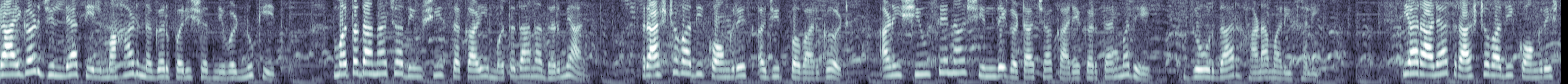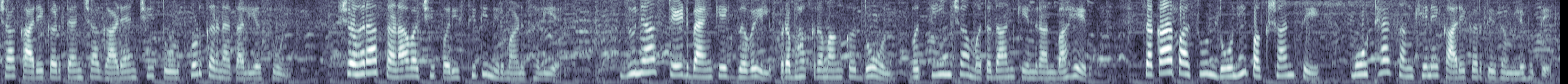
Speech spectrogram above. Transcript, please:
रायगड जिल्ह्यातील महाड नगर परिषद निवडणुकीत मतदानाच्या दिवशी सकाळी मतदानादरम्यान राष्ट्रवादी काँग्रेस अजित पवार गट आणि शिवसेना शिंदे गटाच्या कार्यकर्त्यांमध्ये जोरदार हाणामारी झाली. या राड्यात राष्ट्रवादी काँग्रेसच्या कार्यकर्त्यांच्या गाड्यांची तोडफोड करण्यात आली असून शहरात तणावाची परिस्थिती निर्माण झाली आहे. जुन्या स्टेट बँकेजवळील प्रभाग क्रमांक दोन व तीनच्या मतदान केंद्रांबाहेर सकाळपासून दोन्ही पक्षांचे मोठ्या संख्येने कार्यकर्ते जमले होते.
